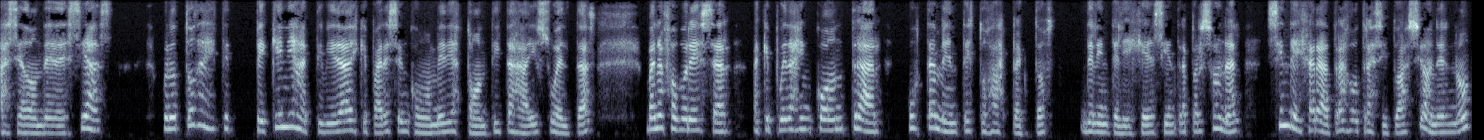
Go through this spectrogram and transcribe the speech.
hacia donde deseas. Bueno, todas estas pequeñas actividades que parecen como medias tontitas ahí sueltas, van a favorecer a que puedas encontrar justamente estos aspectos de la inteligencia intrapersonal sin dejar atrás otras situaciones, ¿no?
